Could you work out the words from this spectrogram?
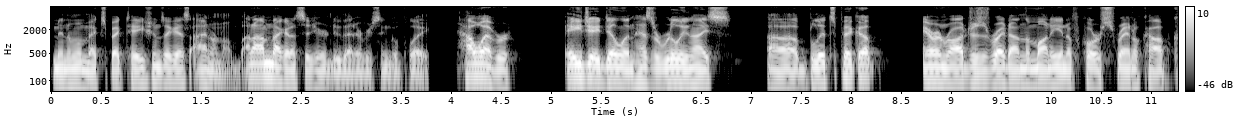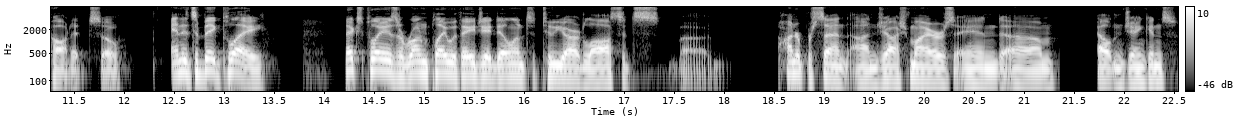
minimum expectations, I guess. I don't know. But I'm not going to sit here and do that every single play. However, A.J. Dillon has a really nice uh, blitz pickup. Aaron Rodgers is right on the money. And of course, Randall Cobb caught it. So, and it's a big play, Next play is a run play with A.J. Dillon. It's a two yard loss. It's uh, 100% on Josh Myers and um, Elgton Jenkins.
